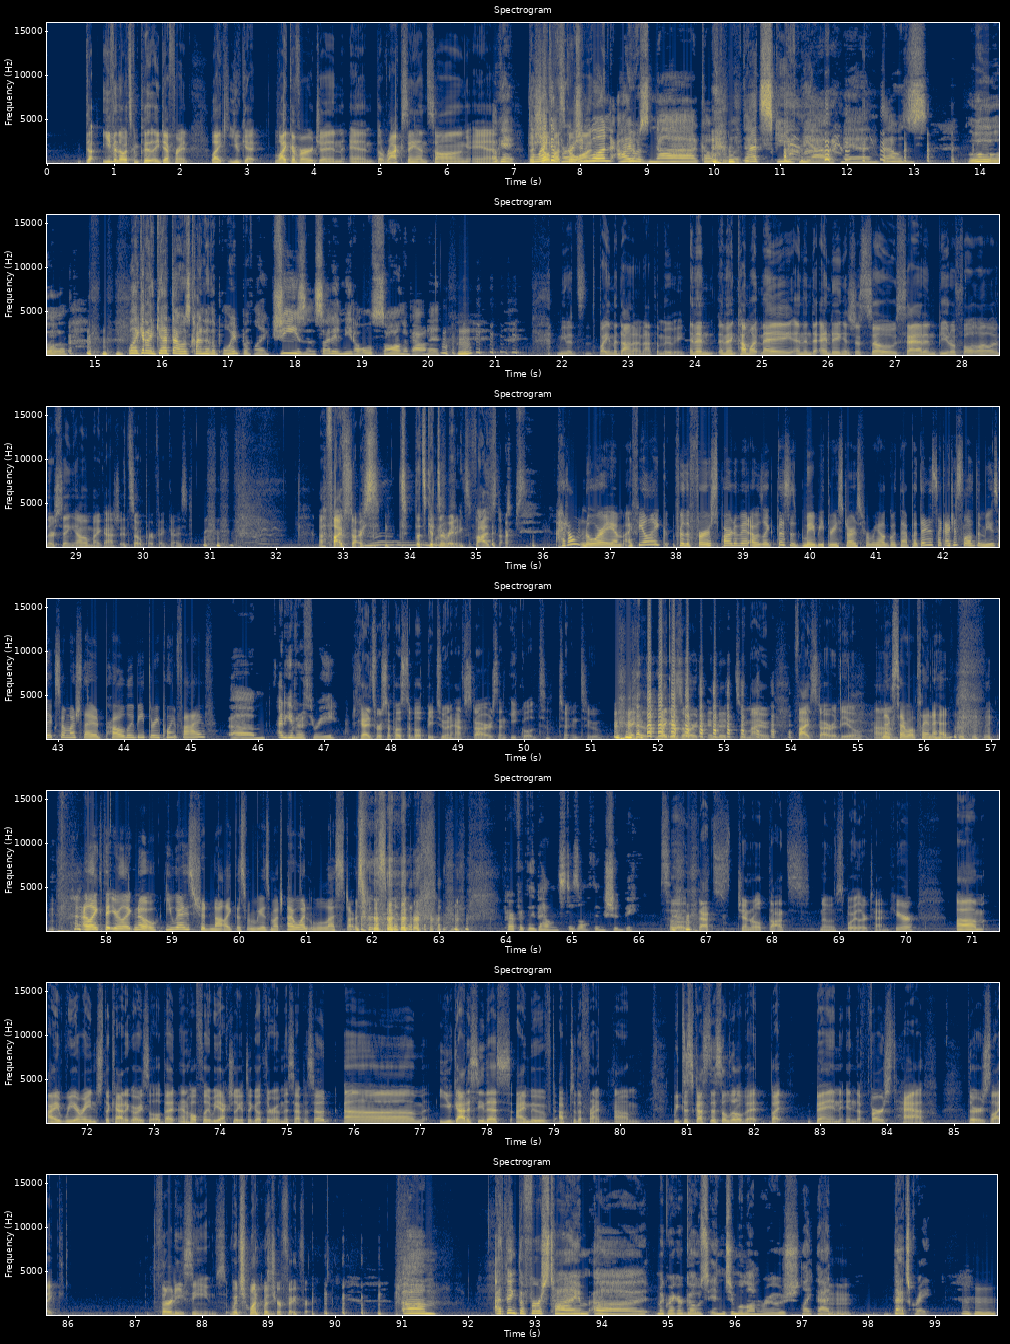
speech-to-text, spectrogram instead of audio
even though it's completely different, like you get like a virgin and the Roxanne song and okay. the, The, show like a must go virgin on. one, I Yeah. was not comfortable with. That skeeved me out, man. That was. Ooh. like, and I get that was kind of the point, but like, Jesus, I didn't need a whole song about it. Mm-hmm. I mean, it's, it's playing Madonna, not the movie. And then, and then, come what may, and then the ending is just so sad and beautiful, and they're singing. Oh my gosh, it's so perfect, guys. uh, five stars. Let's get to ratings. Five stars. I don't know where I am. I feel like for the first part of it, I was like, this is maybe three stars for me. I'll go with that. But then it's like, I just love the music so much that it'd probably be 3.5. Um, I'd give it a three. You guys were supposed to both be two and a half stars and equaled to, into Mega, Megazord into my five star review. Um, Next time we'll plan ahead. I like that you're like, no, you guys should not like this movie as much. I want less stars for this movie. Perfectly balanced, as all things should be. So that's general thoughts. No spoiler tag here. Um, I rearranged the categories a little bit, and hopefully we actually get to go through them this episode. Um, you got to see this. I moved up to the front. Um, we discussed this a little bit, but Ben in the first half, there's like 30 scenes. Which one was your favorite? Um, I think the first time uh McGregor goes into Moulin Rouge like that, Mm-hmm. that's great. Mm-hmm.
